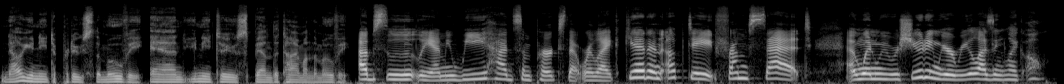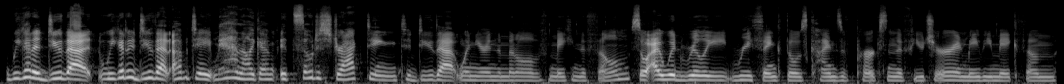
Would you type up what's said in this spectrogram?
Now you need to produce the movie and you need to spend the time on the movie. Absolutely. I mean, we had some perks that were like, get an update from set. And when we were shooting, we were realizing, like, oh, we got to do that. We got to do that update. Man, like I'm, it's so distracting to do that when you're in the middle of making the film. So I would really rethink those kinds of perks in the future and maybe make them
